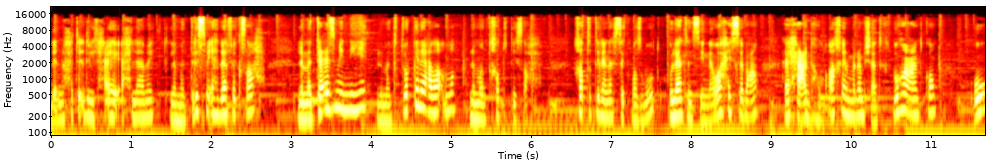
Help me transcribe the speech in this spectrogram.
لأنه حتقدري تحققي أحلامك. لما ترسمي أهدافك صح لما تعزمي النية لما تتوكلي على الله لما تخططي صح. خططي لنفسك مزبوط ولا تنسي النواحي السبعة. هي حعدهم آخر مرة مشان تكتبوها عندكم و...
